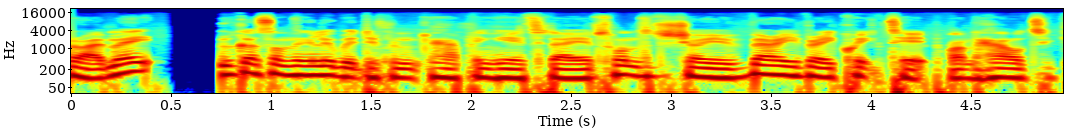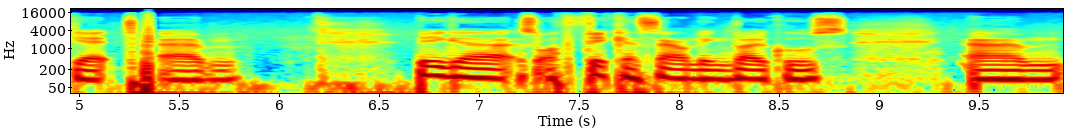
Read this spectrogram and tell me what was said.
Right, mate. We've got something a little bit different happening here today. I just wanted to show you a very, very quick tip on how to get um, bigger, sort of thicker sounding vocals. Um,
